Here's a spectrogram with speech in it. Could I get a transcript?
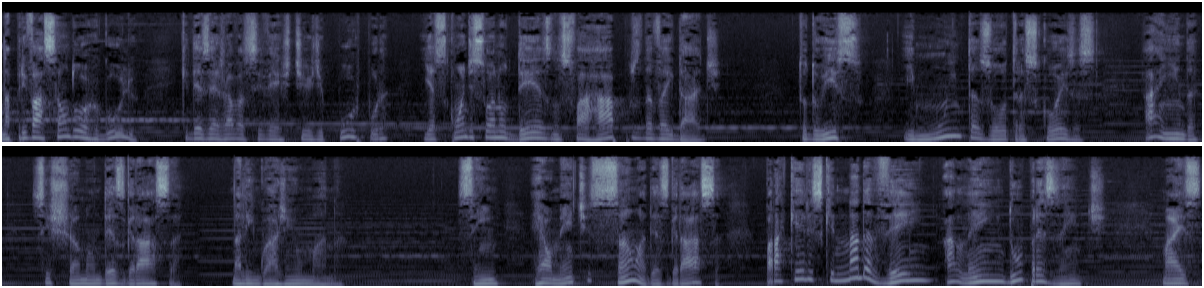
na privação do orgulho que desejava se vestir de púrpura e esconde sua nudez nos farrapos da vaidade. Tudo isso e muitas outras coisas ainda se chamam desgraça na linguagem humana. Sim, realmente são a desgraça para aqueles que nada veem além do presente. Mas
